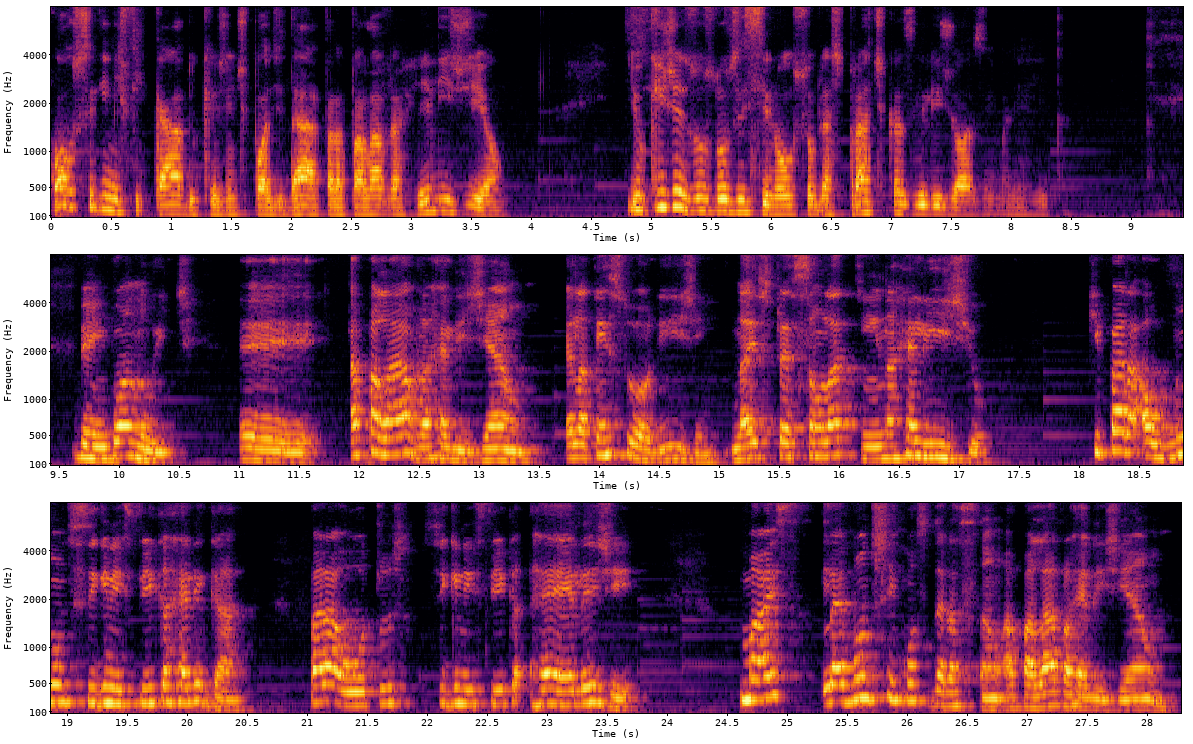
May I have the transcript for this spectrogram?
qual o significado que a gente pode dar para a palavra religião? E o que Jesus nos ensinou sobre as práticas religiosas, hein, Maria Rita? Bem, boa noite. É, a palavra religião, ela tem sua origem na expressão latina religio, que para alguns significa religar, para outros significa reeleger. Mas, levando-se em consideração a palavra religião,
